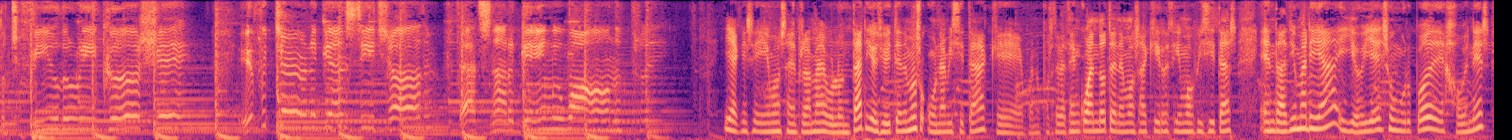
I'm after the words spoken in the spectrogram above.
Don't you feel the ricochet? If we turn against each other, that's not a game we wanna play. Y aquí seguimos en el programa de voluntarios y hoy tenemos una visita que, bueno, pues de vez en cuando tenemos aquí, recibimos visitas en Radio María y hoy es un grupo de jóvenes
